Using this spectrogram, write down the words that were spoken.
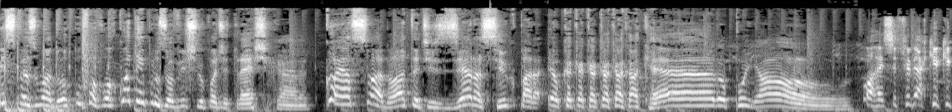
Caríssimo exumador, por favor, conta aí pros ouvintes do podcast, cara. Qual é a sua nota de 0 a 5 para Eu que- que- que- que- que- Quero Punhal? Porra, esse filme aqui, que,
